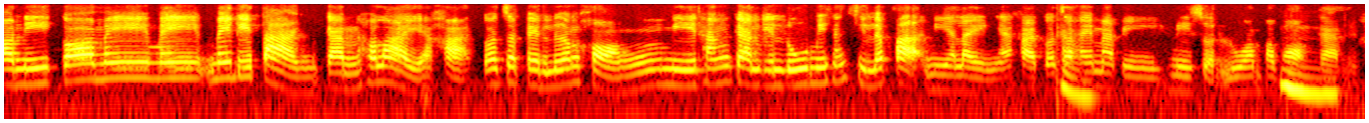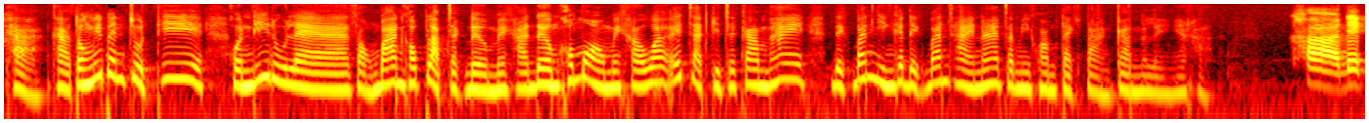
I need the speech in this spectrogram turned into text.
ตอนนี้ก็ไม่ไม่ไม่ได้ต่างกันเท่าไหร่อะค่ะ ก็จะเป็นเรื่องของมีทั้งการเรียนรู้มีทั้งศิลปะมีอะไรอย่างเงี้ยค่ะ ก็จะให้มามีมีส่วนร่วมพอๆกันค่ะค่ะ ตรงนี้เป็นจุดที่คนที่ดูแลสองบ้านเขาปรับจากเดิมไหมคะ เดิมเขามองไหมคะว่าจัดกิจกรรมให้เด็กบ้านหญิงกับเด็กบ้านชายน่าจะมีความแตกต่างกันอะไรเงี้ยค่ะ ค่ะเด็ก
